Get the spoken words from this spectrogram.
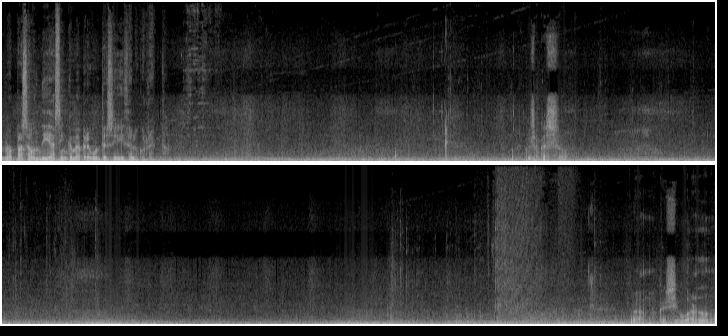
No pasa un día sin que me pregunte si hice lo correcto. Pues acaso. Pero vamos, que si guardo,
